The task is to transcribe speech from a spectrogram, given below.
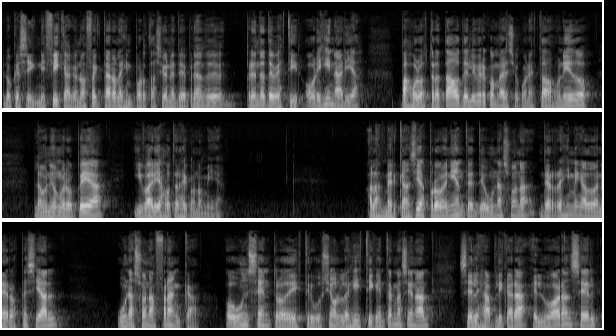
lo que significa que no afectará las importaciones de prendas de vestir originarias bajo los tratados de libre comercio con Estados Unidos, la Unión Europea y varias otras economías. A las mercancías provenientes de una zona de régimen aduanero especial, una zona franca o un centro de distribución logística internacional se les aplicará el nuevo arancel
